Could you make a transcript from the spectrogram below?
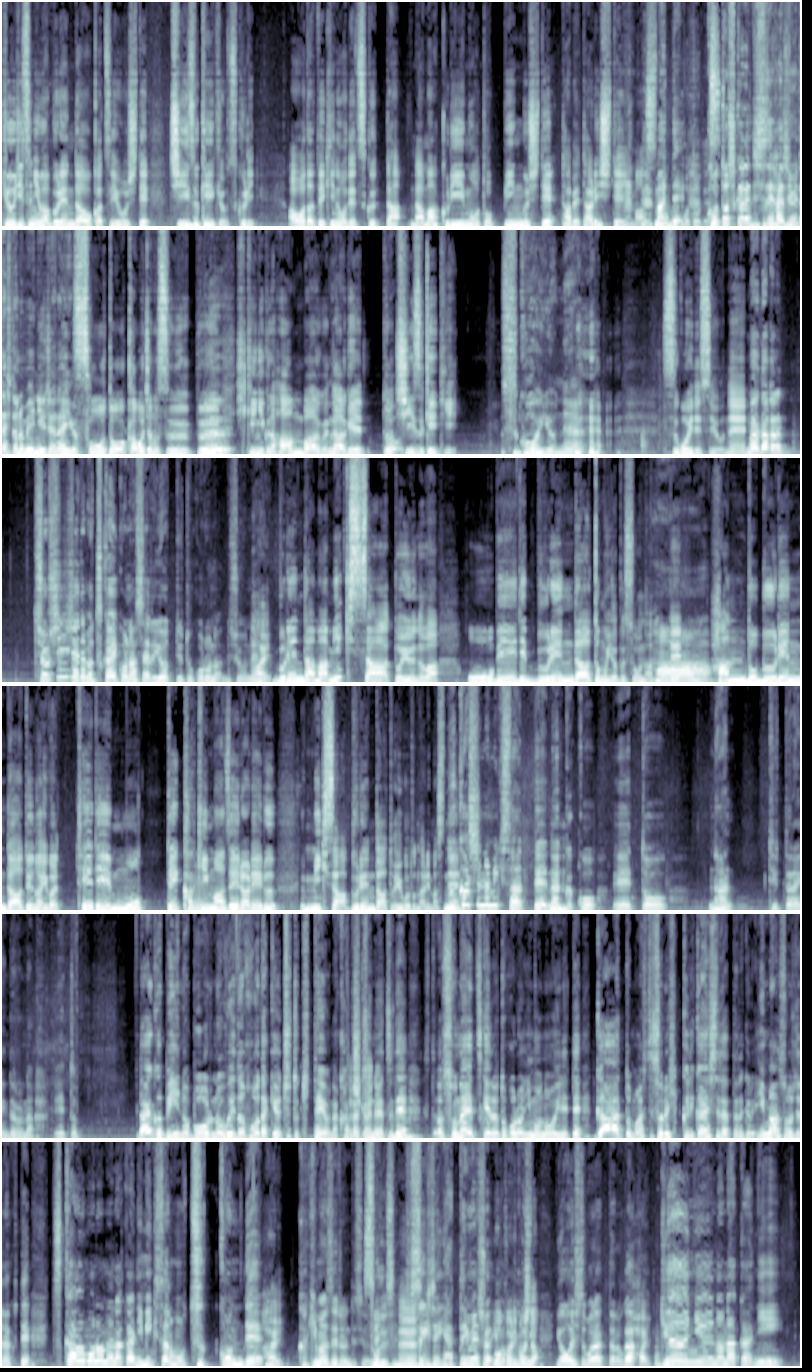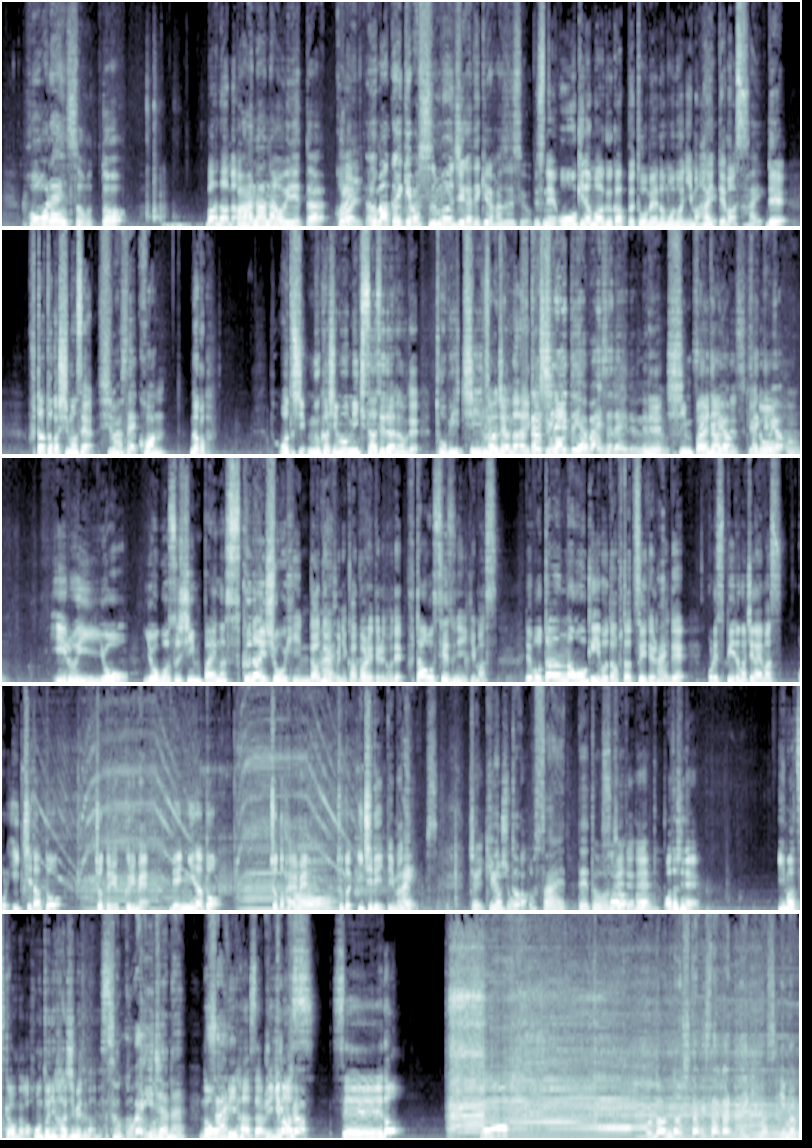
休日にはブレンダーを活用してチーズケーキを作り泡立て機能で作った生クリームをトッピングして食べたりしています。待ってとのことです。今年から自炊始めた人のメニューじゃないよ。相当かぼちゃのスーうん。プ、ひき肉のハンバーグ、ナゲット、とチーズケーキ。すごいよね。すごいですよね。まあだから初心者でも使いこなせるよっていうところなんでしょうね。はい、ブレンダー、まあ、ミキサーというのは欧米でブレンダーとも呼ぶそうなのではあ。ハンドブレンダーというのはいわゆる手で持ってかき混ぜられるミキサー、ブレンダーということになりますね。昔のミキサーってなんかこう、えーっ、となんて言ったらいいんだろうな。えーっ、とラグビーのボールの上の方だけをちょっと切ったような形のやつで、備え付けのところに物を入れてガーッと回してそれをひっくり返してだったんだけど今はそうじゃなくて使うものの中にミキサーの方を突っ込んで、はいかき混ぜるんですよね。そうですねじゃあ杉ちゃんやってみましょう。今わかりましたここに用意してもらったのが、はい牛乳の中にほうれん草とバナナバナナを入れた、これ、はいうまくいけばスムージーができるはずですよ。ですね。大きなマグカップ透明のものに今入ってます。はいはいで、蓋とかしません？しません。怖っ。うん。なんか、私昔もミキサー世代なので飛び散るんじゃないかっていう。蓋しないとやばい世代だよね。ねうん。心配なんですけどさあ行ってみよう。さあ行って衣類を汚す心配が少ない商品だというふうに書かれているので、蓋をせずにいきます。でボタンが大きいボタン2つついてるので、これスピードが違います。これ1だとちょっとゆっくりめ。で2だとちょっと早め。おー。ちょっと1でいってみましょう、はい。じゃあ行きましょうギュッとか押さえてどうぞ。押さえてね、私ね今使うのが本当に初めてなんです。うんそこがいいじゃない、ノさあンリハーサル。いきます。せーの。うどんどん下に下がっていきます。今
